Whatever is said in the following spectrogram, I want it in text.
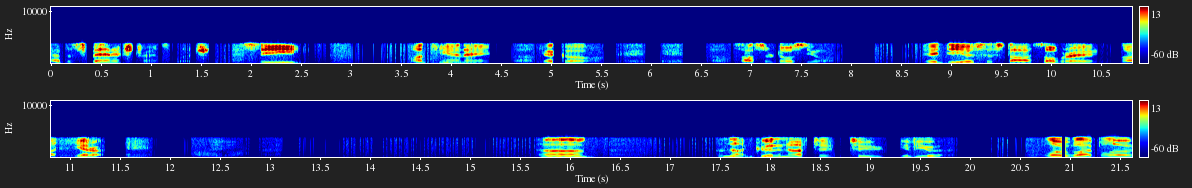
have the Spanish translation. See mantiene eco sacerdocio de Dios está sobre la tierra. Um, I'm not good enough to to give you a blow by blow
